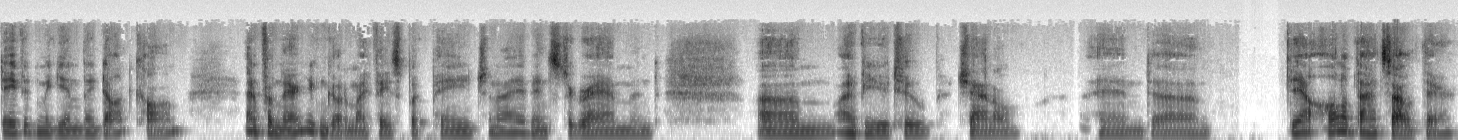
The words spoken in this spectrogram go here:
davidmaginley.com. And from there, you can go to my Facebook page, and I have Instagram and um, I have a YouTube channel, and uh, yeah, all of that's out there.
